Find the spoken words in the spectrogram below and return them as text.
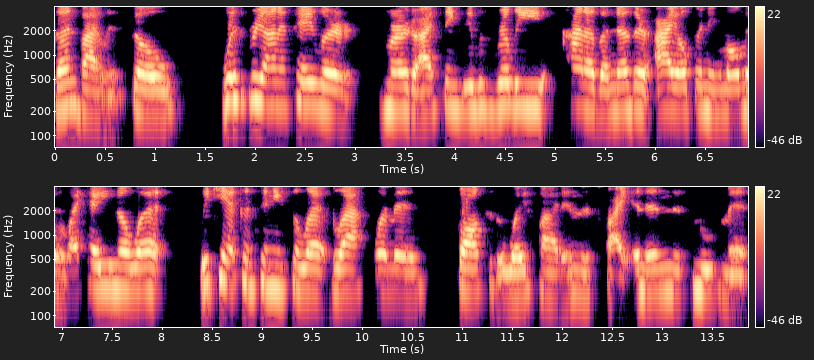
gun violence. So with Breonna Taylor's murder, I think it was really kind of another eye-opening moment. Like, hey, you know what? We can't continue to let Black women fall to the wayside in this fight and in this movement.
